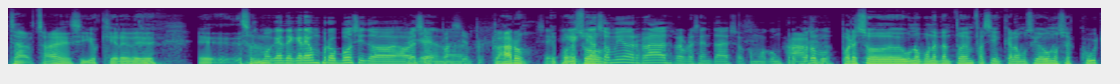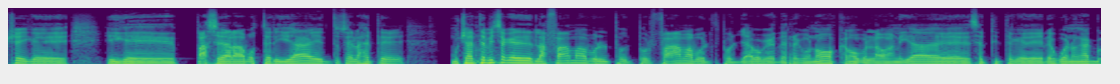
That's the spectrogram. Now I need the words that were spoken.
¿sabes? Si Dios quiere, de, eh, eso Como que te crea un propósito a veces. para ¿no? siempre. Claro, Sí. por en eso... el caso mío, rap representa eso, como que un Claro, propósito. por- por eso uno pone tanto énfasis en que la música de uno se escuche y que, y que pase a la posteridad. Y entonces la gente, mucha gente piensa que la fama, por, por, por fama, por, por ya porque te reconozcan o por la vanidad de sentirte que eres bueno en algo,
